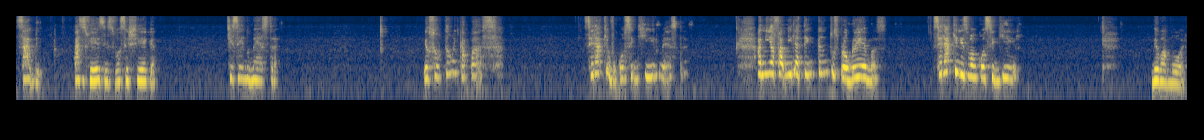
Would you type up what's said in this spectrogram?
Sabe, às vezes você chega dizendo, mestra, eu sou tão incapaz. Será que eu vou conseguir, mestra? A minha família tem tantos problemas. Será que eles vão conseguir? Meu amor,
